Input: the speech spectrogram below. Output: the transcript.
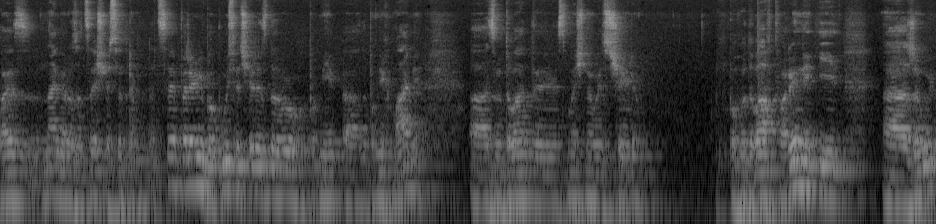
без наміру за це щось отримати. Це перевів бабусю через дорогу, поміг, допоміг мамі зготувати смачну вечерю, погодував тварин, які живуть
